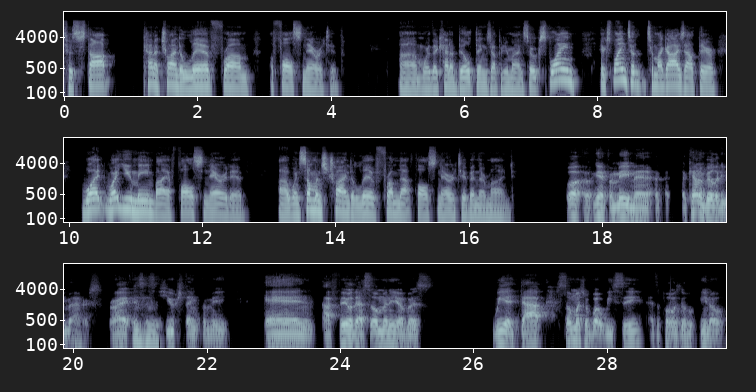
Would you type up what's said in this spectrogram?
to stop kind of trying to live from a false narrative um, where they kind of build things up in your mind. So explain explain to to my guys out there what what you mean by a false narrative uh, when someone's trying to live from that false narrative in their mind. Well, again, for me, man, accountability matters, right? It's, it's mm-hmm. a huge thing for me. And I feel that so many of us, we adopt so much of what we see as opposed to, you know,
